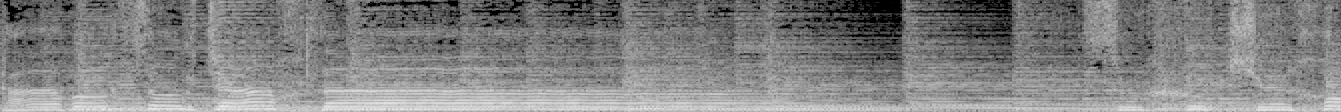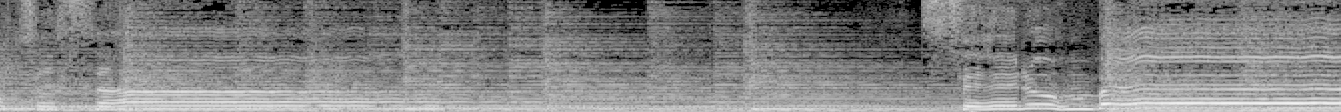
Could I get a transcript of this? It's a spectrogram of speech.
та болцог жавхлаа. Сүрхүчээр хоцосаа Сэрүүн бай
